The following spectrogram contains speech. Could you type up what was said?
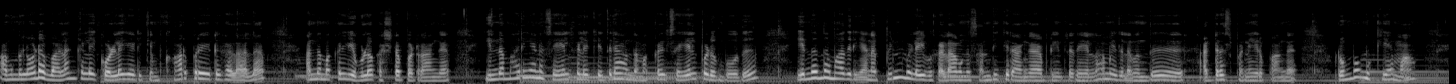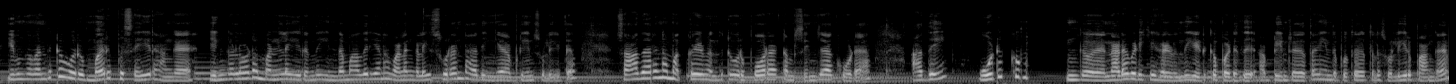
அவங்களோட வளங்களை கொள்ளையடிக்கும் கார்ப்பரேட்டுகளால் அந்த மக்கள் எவ்வளோ கஷ்டப்படுறாங்க இந்த மாதிரியான செயல்களுக்கு எதிராக அந்த மக்கள் செயல்படும் போது எந்தெந்த மாதிரியான பின் விளைவுகளை அவங்க சந்திக்கிறாங்க அப்படின்றதையெல்லாம் இதில் வந்து அட்ரஸ் பண்ணியிருப்பாங்க. ரொம்ப முக்கியமாக இவங்க வந்துட்டு ஒரு மறுப்பு செய்கிறாங்க எங்களோட மண்ணில் இருந்து இந்த மாதிரியான வளங்களை சுரண்டாதீங்க அப்படின்னு சொல்லிட்டு சாதாரண மக்கள் வந்துட்டு ஒரு போராட்டம் செஞ்சால் கூட அதை ஒடுக்கும் இங்கே நடவடிக்கைகள் வந்து எடுக்கப்படுது அப்படின்றத தான் இந்த புத்தகத்தில் சொல்லியிருப்பாங்க.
